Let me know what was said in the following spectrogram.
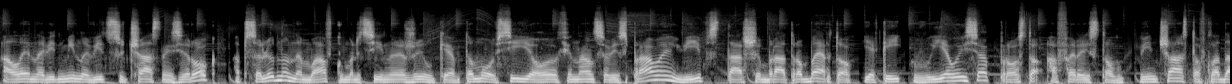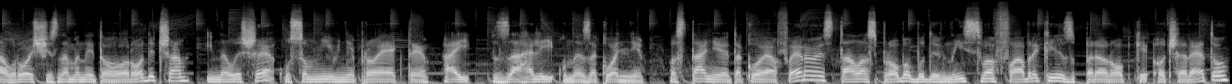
але на відміну від сучасних зірок, абсолютно не мав комерційної жилки. Тому всі його фінансові справи вів старший брат Роберто, який виявився просто аферистом. Він часто вкладав гроші знаменитого родича і не лише у сумнівні проекти, а й взагалі у незаконні. Останньою такою аферою стала спроба будівництва фабрики з переробки очерету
